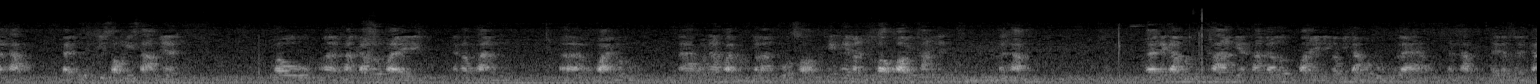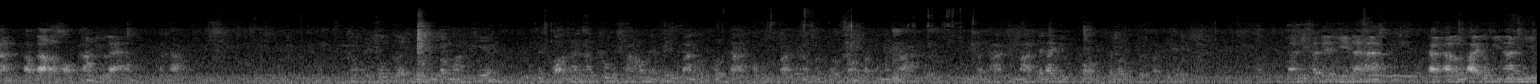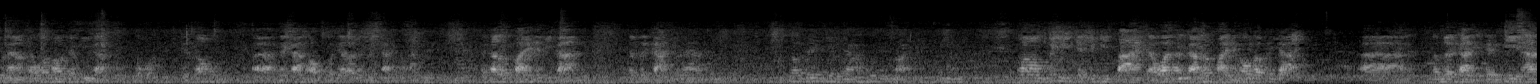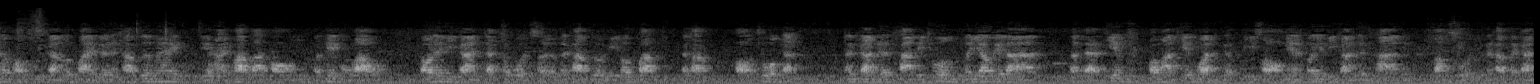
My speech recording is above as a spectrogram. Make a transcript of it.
นะครับแต่จุดที่สองที่สามเนี่ยเราทางการรถไฟนะครับทางฝ่ายบำรุงนะหัวหน้าฝ่ายบำรุงกำลังตรวจสอบให้ให้มันรอบคอบอีกครั้งหนึ่งนะครับแต่ในการบำรุงทางเนี่ยทางการรถไฟเนี่ยก็มีการบำรุงอยู่แล้วนะครับในดำเนินการสัปดาห์ละสองครั้งอยู่แล้วนะครับในช่วงเกิดเหตุประมาณเที่ยงในก่อนหน้านั้นช่วงเช้าเนี่ยได้มีการรบกวนการของฝ่ายการตรวจสอบว่าทำไมการเกิดมีปัญหาขึ้นมาจะได้หยุดก่อนจะลดเกิดอุบัติเหตุ อันนี้ประเด็นนี้นะฮะการการรถไฟก็มีหน้าที่อยู่แล้ว แต่ว่าเขาจะมีการตรวจจะต้องอในการสอบสวนเนี่ยเราจะมีการทำแต่การรถไฟเนี่ยมีการดำเนินการอยู่แล้วเราได้เยียวยาผู้โดยสารก็ไม่มีเจ็บไม่มีตาย แต่ว่าทางการรถไฟเนี่ยเขาก็พยายามดำเนินการอย่างเต็มที่นะต้องขอบคุณการรถไฟด้วยนะครับ เพื่อไม่ให้เสียหายภาพลักษณ์ของประเทศของเราเราได้มีการจัดขบวนเสริมนะครับ โดยมีรถบัสนะครับต่อช่วงกันนั้นการเดินทางในช่วงระยะเวลา ตั้งแต่เที่ยงประมาณเที่ยงวันเกือบตีสองเนี่ยก็ยังมีการเดินทางบางส่วนอยู่นะครับแต่การ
